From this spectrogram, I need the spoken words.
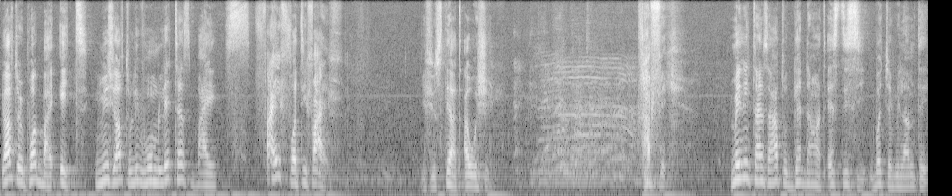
you have to report by 8. It means you have to leave home latest by 5.45. If you stay at Awoshie. Traffic. Many times I had to get down at STC,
